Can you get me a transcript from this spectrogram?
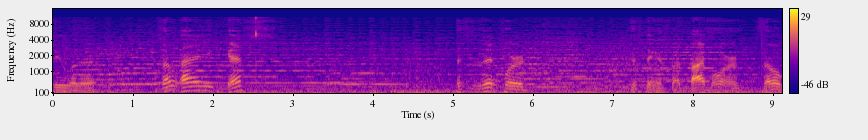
deal with it. So I guess this is it for this thing if I buy more. So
